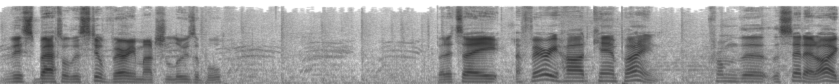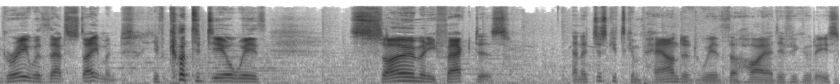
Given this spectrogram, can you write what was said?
this battle is still very much losable. But it's a, a very hard campaign from the, the set out. I agree with that statement. You've got to deal with so many factors. And it just gets compounded with the higher difficulties.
